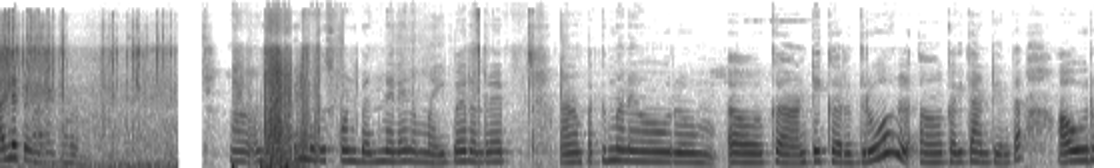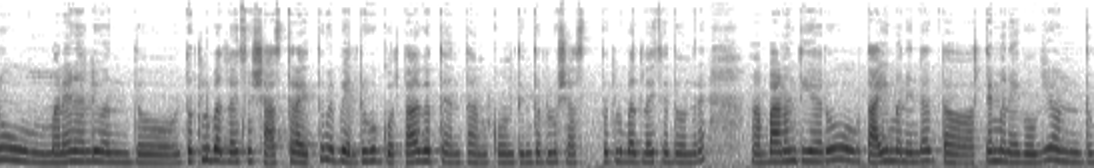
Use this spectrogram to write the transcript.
ಅಲ್ಲೇ ಪೇ ಶಾಪಿಂಗ್ ಮುಗಿಸ್ಕೊಂಡು ಬಂದಮೇಲೆ ನಮ್ಮ ಐಬರ್ ಅಂದರೆ ಪಕ್ಕದ ಮನೆಯವರು ಕ, ಆಂಟಿ ಕರೆದ್ರು ಕವಿತಾ ಆಂಟಿ ಅಂತ. ಅವರು ಮನೆಯಲ್ಲಿ ಒಂದು ತೊಟ್ಲು ಬದಲಾಯಿಸೋ ಶಾಸ್ತ್ರ ಇತ್ತು. ಮೇ ಬಿ ಎಲ್ರಿಗೂ ಗೊತ್ತಾಗುತ್ತೆ ಅಂತ ಅನ್ಕೊತೀನಿ. ತೊಟ್ಲು ಶಾಸ್ತ್ರ ತೊಟ್ಲು ಬದಲಾಯಿಸೋದು ಅಂದರೆ ಬಾಣಂತಿಯರು ತಾಯಿ ಮನೆಯಿಂದ ತ, ಅತ್ತೆ ಮನೆಗೆ ಹೋಗಿ ಒಂದು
